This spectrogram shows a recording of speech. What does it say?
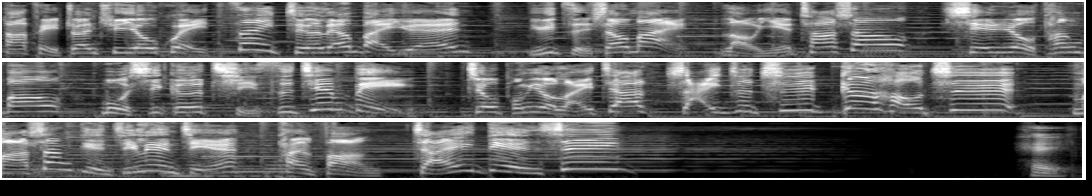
搭配专区优惠再折两百元。鱼子烧麦、老爷叉烧、鲜肉汤包、墨西哥起司煎饼，揪朋友来家宅着吃更好吃。马上点击链接探访宅点心。嘿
